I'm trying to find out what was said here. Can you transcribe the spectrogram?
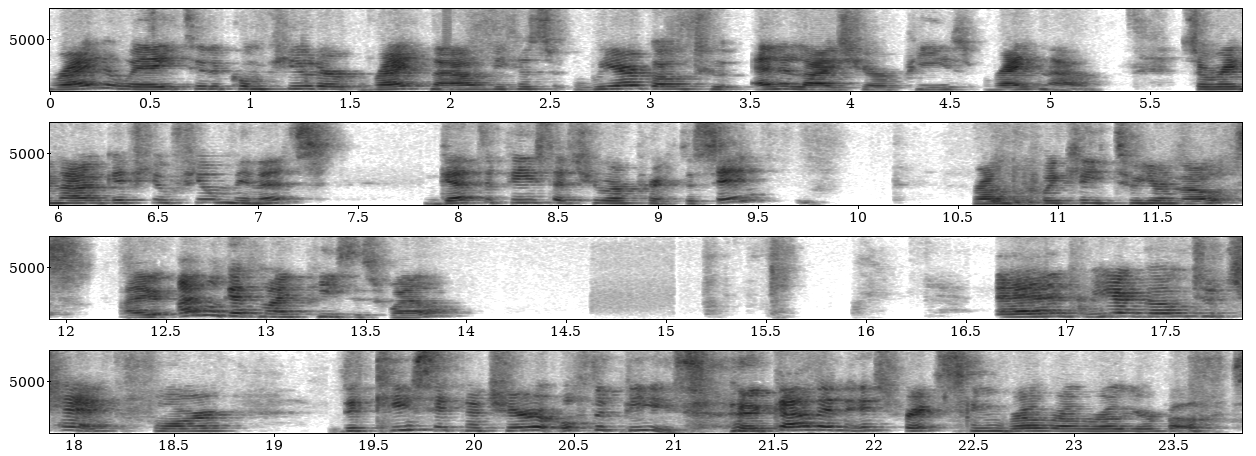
right away to the computer right now because we are going to analyze your piece right now. So right now, I give you a few minutes. Get the piece that you are practicing. Run quickly to your notes. I, I will get my piece as well. And we are going to check for the key signature of the piece. Karen is practicing Row, Row, Row Your Boat.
